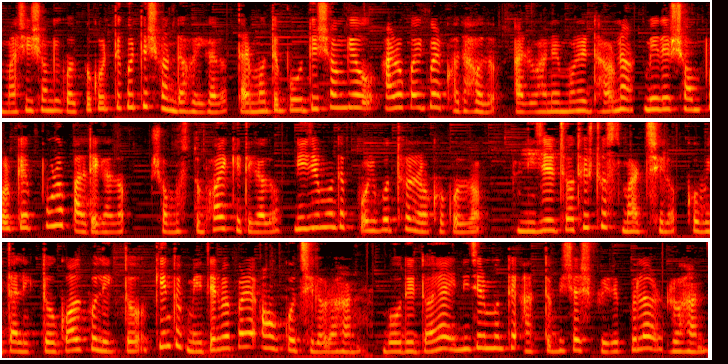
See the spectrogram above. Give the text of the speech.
মাসির সঙ্গে গল্প করতে করতে সন্ধ্যা হয়ে গেল। তার মধ্যে বৌদির সঙ্গেও আরও কয়েকবার কথা হলো আর রোহানের মনের ধারণা মেয়েদের সম্পর্কে পুরো পাল্টে গেল। সমস্ত ভয় কেটে গেল। নিজের মধ্যে পরিবর্তন লক্ষ্য করল। নিজের যথেষ্ট স্মার্ট ছিল। কবিতা লিখতো, গল্প লিখতো, কিন্তু মেয়েদের ব্যাপারে অজ্ঞ ছিল রোহান। বৌদির দয়ায় নিজের মধ্যে আত্মবিশ্বাস ফিরে পেল রোহান।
